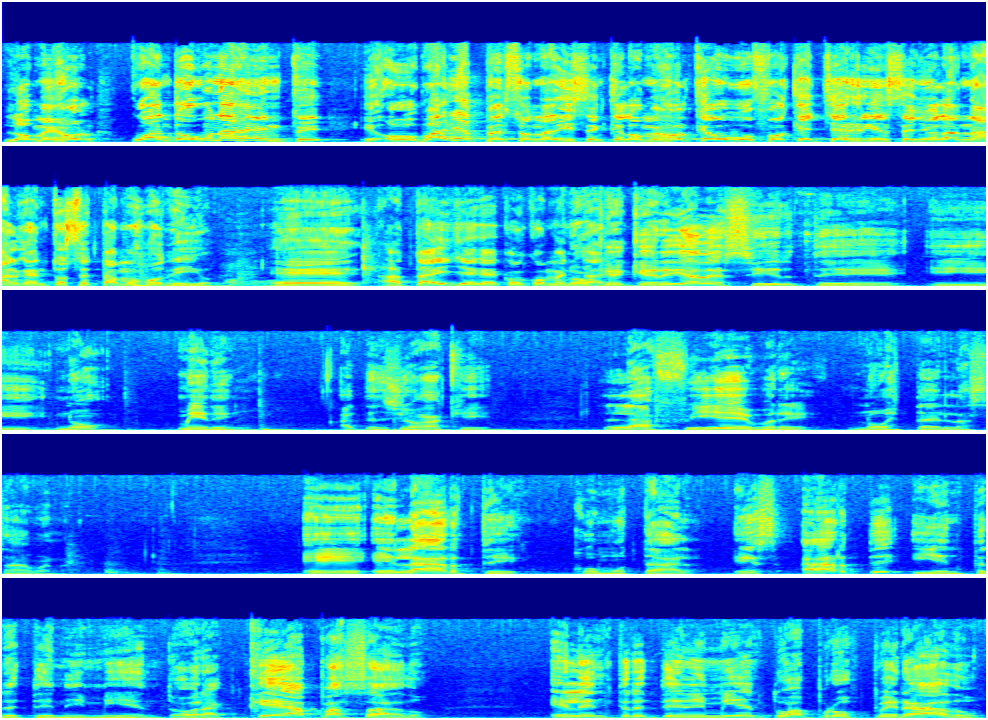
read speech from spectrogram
lo mejor, cuando una gente eh, o varias personas dicen que lo mejor que hubo fue que Cherry enseñó la nalga, entonces estamos jodidos. Eh, hasta ahí llegué con el Lo que quería decirte, y no, miren, atención aquí, la fiebre no está en la sábana. Eh, el arte como tal es arte y entretenimiento. Ahora, ¿qué ha pasado? El entretenimiento ha prosperado.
